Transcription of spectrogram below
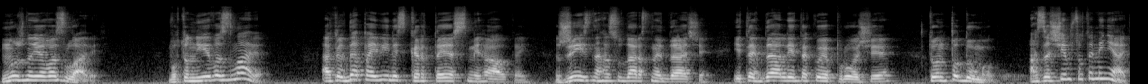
нужно ее возглавить. Вот он ее и. А когда появились кортеж с мигалкой, жизнь на государственной даче и так далее и такое прочее, то он подумал, а зачем что-то менять?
